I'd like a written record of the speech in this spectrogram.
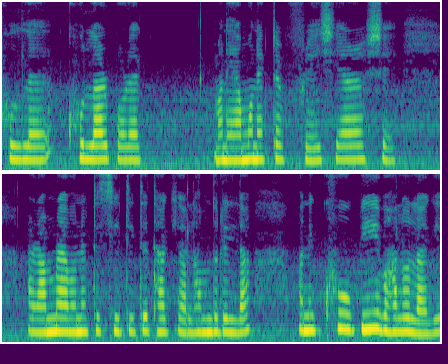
খুললে, খোলার পরে মানে এমন একটা ফ্রেশ এয়ার আসে। আর আমরা এমন একটা সিটিতে থাকি, আলহামদুলিল্লাহ মানে খুবই ভালো লাগে।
